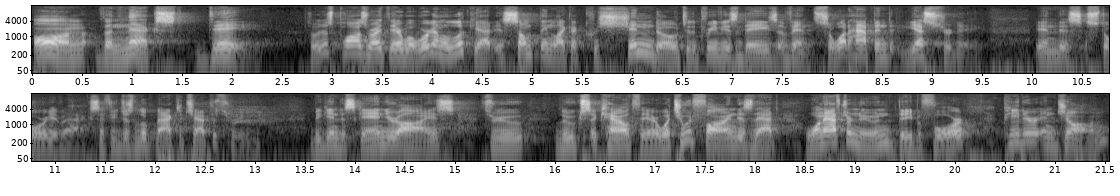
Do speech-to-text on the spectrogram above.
on the next day. So just pause right there. What we're going to look at is something like a crescendo to the previous day's events. So, what happened yesterday in this story of Acts? If you just look back to chapter 3, begin to scan your eyes through Luke's account there, what you would find is that one afternoon, day before, Peter and John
